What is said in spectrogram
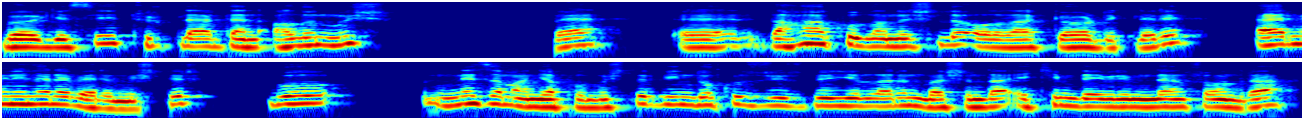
bölgesi Türklerden alınmış ve e, daha kullanışlı olarak gördükleri Ermenilere verilmiştir. Bu ne zaman yapılmıştır? 1900'lü yılların başında Ekim devriminden sonra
